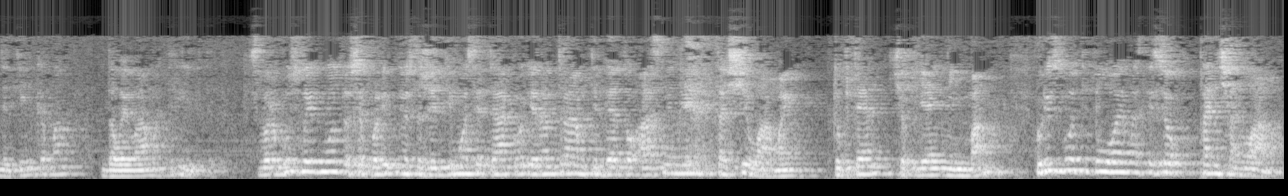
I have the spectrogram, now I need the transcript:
netinkamą Dalai Lama 13. Svarbus vaidmuo tose politiniuose žaidimuose teko ir antram Tibeto asmeniui Tašilamai, Tupten Čiopje Nima, kuris buvo tituluojamas tiesiog Panchan Lama,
